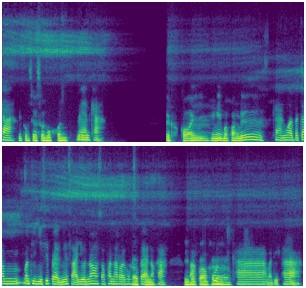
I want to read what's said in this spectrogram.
ค่ะที่กรมเสือส่วนบุคคลแมนค่ะแล้วก็ขอให้เฮงๆปังๆเด้อค่ะงวดประจำวันที่ 28 เมษายนเนาะครับผม2568 เนาะค่ะ ฝากขปังอบคคุณบ ค่ะสวัสดีค่ะ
